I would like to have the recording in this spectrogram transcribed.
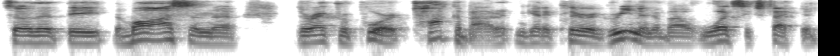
so that the, the boss and the direct report talk about it and get a clear agreement about what's expected.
